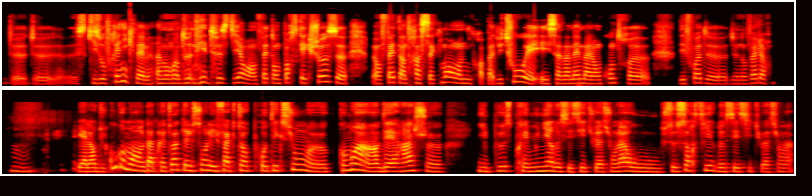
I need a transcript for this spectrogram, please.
de, de schizophrénique même, à un moment donné, de se dire en fait on porte quelque chose, mais en fait intrinsèquement on n'y croit pas du tout et, et ça va même à l'encontre euh, des fois de, de nos valeurs. Mm. Et alors, du coup, comment, d'après toi, quels sont les facteurs de protection? euh, comment un DRH, il peut se prémunir de ces situations-là ou se sortir de ces situations-là?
